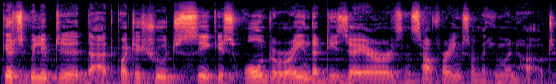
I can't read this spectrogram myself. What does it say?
Keats believed that poetry should seek its order in the desires and sufferings of the human heart.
